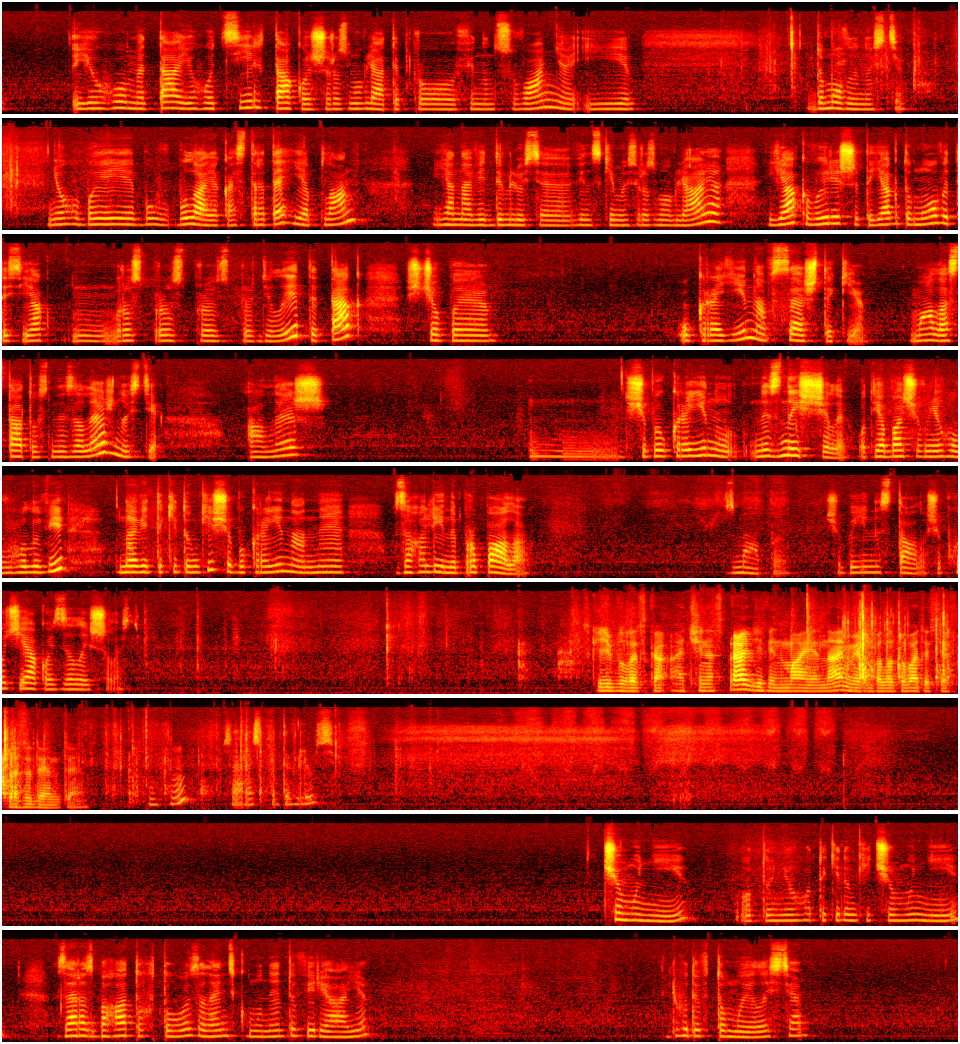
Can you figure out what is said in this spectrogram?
його мета, його ціль також розмовляти про фінансування і домовленості. В нього би була якась стратегія, план. Я навіть дивлюся, він з кимось розмовляє, як вирішити, як домовитись, як м, роз, роз, розподілити так, щоб Україна все ж таки мала статус незалежності, але ж щоб Україну не знищили. От я бачу в нього в голові навіть такі думки, щоб Україна не взагалі не пропала з мапи, щоб її не стало, щоб хоч якось залишилась. Скажіть, будь ласка, а чи насправді він має намір балотуватися в президенти? Угу. Зараз подивлюсь. Чому ні? От у нього такі думки, чому ні? Зараз багато хто Зеленському не довіряє. Люди втомилися.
